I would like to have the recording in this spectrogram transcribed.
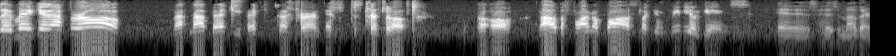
they make it after all. Not, not Becky. Becky got turned, and she just turned to a, uh oh. Now the final boss, like in video games. It is his mother.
